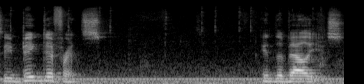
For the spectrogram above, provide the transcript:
See, big difference in the values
